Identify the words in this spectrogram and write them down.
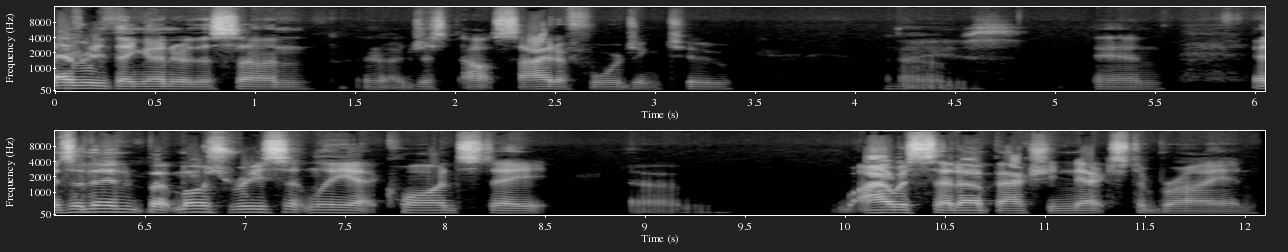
everything under the sun, you know, just outside of forging too. Um, Nice. and and so then, but most recently at Quad State, um, I was set up actually next to Brian,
